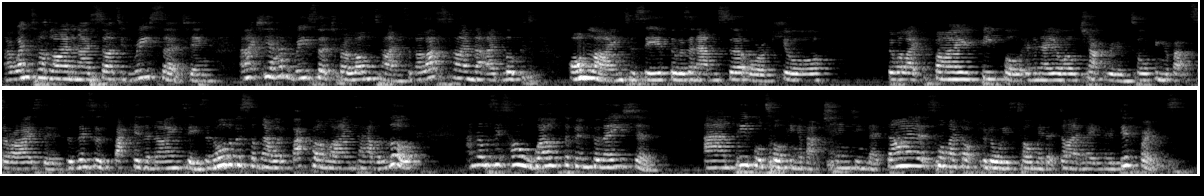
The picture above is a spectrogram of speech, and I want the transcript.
I went online and I started researching, and actually I hadn't researched for a long time. So the last time that I'd looked online to see if there was an answer or a cure, there were like five people in an AOL chat room talking about psoriasis, and this was back in the 90s. And all of a sudden I went back online to have a look, and there was this whole wealth of information and people talking about changing their diets. Well, my doctor had always told me that diet made no difference.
